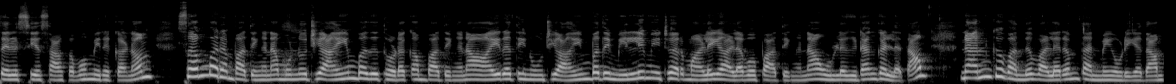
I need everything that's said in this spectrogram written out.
செல்சியஸ் ஆகவும் இருக்கணும். செம்மரம் பார்த்தீங்கன்னா முன்னூற்றி ஐம்பது தொடக்கம் பார்த்தீங்கன்னா ஆயிரத்தி நூற்றி ஐம்பது மில்லிமீட்டர் மழை அளவு பார்த்தீங்கன்னா உள்ள இடங்களில் தான் நன்கு வந்து வளரும் தன்மையுடையதாம்.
